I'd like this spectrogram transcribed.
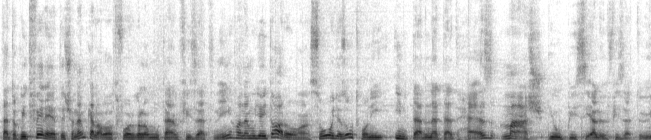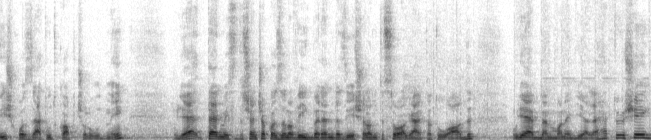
Tehát akkor itt félreértése nem kell adatforgalom után fizetni, hanem ugye itt arról van szó, hogy az otthoni internetedhez más UPC előfizető is hozzá tud kapcsolódni. Ugye természetesen csak azzal a végberendezéssel, amit a szolgáltató ad. Ugye ebben van egy ilyen lehetőség,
